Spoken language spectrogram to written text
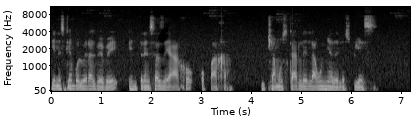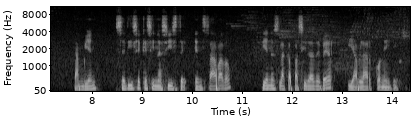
tienes que envolver al bebé en trenzas de ajo o paja y chamuscarle la uña de los pies. También se dice que si naciste en sábado, tienes la capacidad de ver y hablar con ellos.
